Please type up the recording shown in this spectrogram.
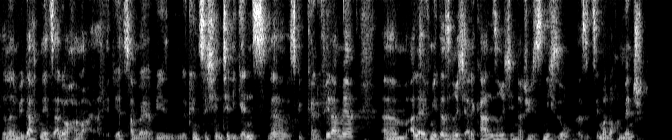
sondern wir dachten jetzt alle, oh, jetzt haben wir ja wie eine künstliche Intelligenz, ne? es gibt keine Fehler mehr, ähm, alle Elfmeter sind richtig, alle Karten sind richtig, natürlich ist es nicht so, da sitzt immer noch ein Mensch.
